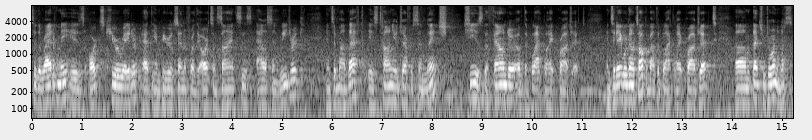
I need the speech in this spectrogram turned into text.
To the right of me is Arts Curator at the Imperial Center for the Arts and Sciences, Allison Weidrich, and to my left is Tanya Jefferson Lynch. She is the founder of the Blacklight Project. And today we're going to talk about the Blacklight Project. Um, thanks for joining us.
